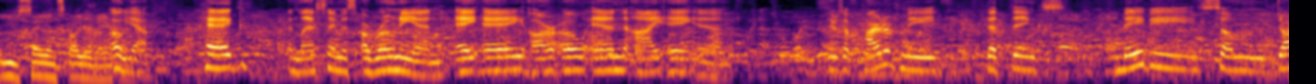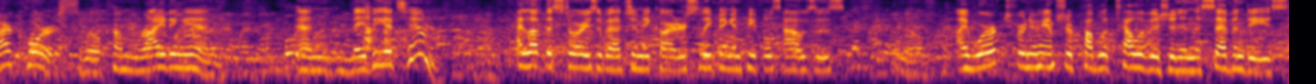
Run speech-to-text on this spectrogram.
you say and spell your name? Oh, yeah. Peg, and last name is Aronian. A A R O N I A N. There's a part of me that thinks maybe some dark horse will come riding in, and maybe it's him. I love the stories about Jimmy Carter sleeping in people's houses. You know, I worked for New Hampshire Public Television in the 70s,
